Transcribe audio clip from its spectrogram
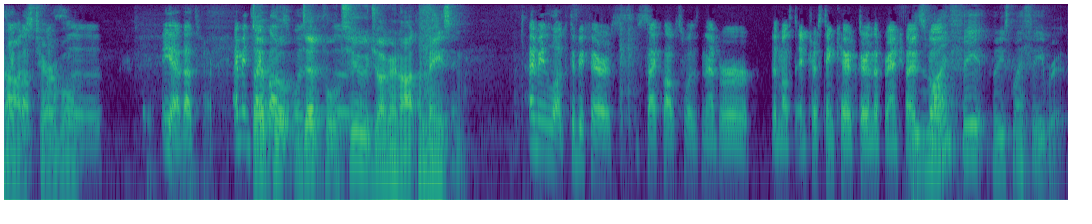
Juggernaut is terrible. was, uh, yeah, that's fair. I mean, Cyclops Deadpool, was, Deadpool uh, 2, Juggernaut, amazing. I mean, look, to be fair, Cyclops was never the most interesting character in the franchise. He's but my fa- but he's my favorite.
